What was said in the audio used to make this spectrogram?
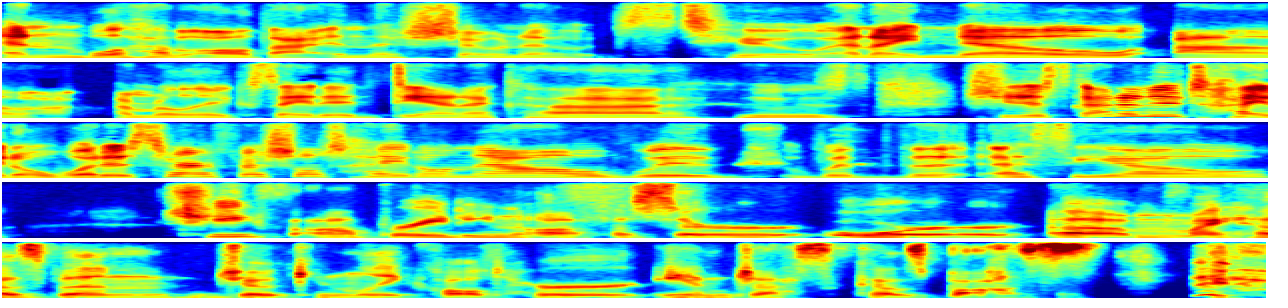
and we'll have all that in the show notes too. And I know um, I'm really excited. Danica, who's she just got a new title. What is her official title now with with the SEO? Chief Operating Officer, or um, my husband jokingly called her Aunt Jessica's boss.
